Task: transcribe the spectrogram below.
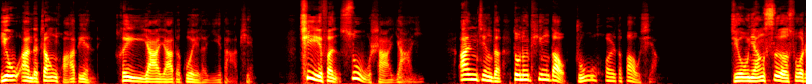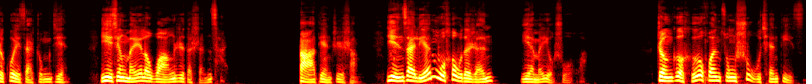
幽暗的张华殿里，黑压压的跪了一大片，气氛肃杀压抑。安静的都能听到烛花的爆响。九娘瑟缩着跪在中间，已经没了往日的神采。大殿之上，隐在帘幕后的人也没有说话。整个合欢宗数千弟子，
